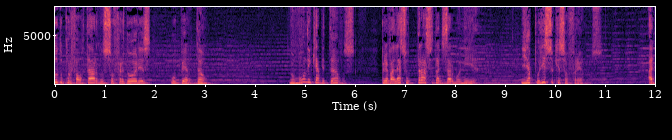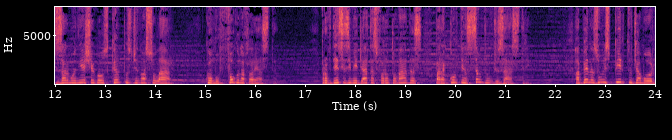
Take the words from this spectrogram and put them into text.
tudo por faltar nos sofredores o perdão. No mundo em que habitamos, prevalece o traço da desarmonia, e é por isso que sofremos. A desarmonia chegou aos campos de nosso lar, como fogo na floresta. Providências imediatas foram tomadas para a contenção de um desastre. Apenas um espírito de amor,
